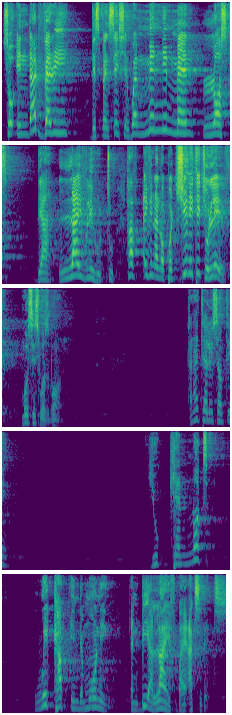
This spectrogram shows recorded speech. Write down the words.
So, in that very dispensation where many men lost their livelihood to have even an opportunity to live, Moses was born. Can I tell you something? You cannot wake up in the morning and be alive by accident.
